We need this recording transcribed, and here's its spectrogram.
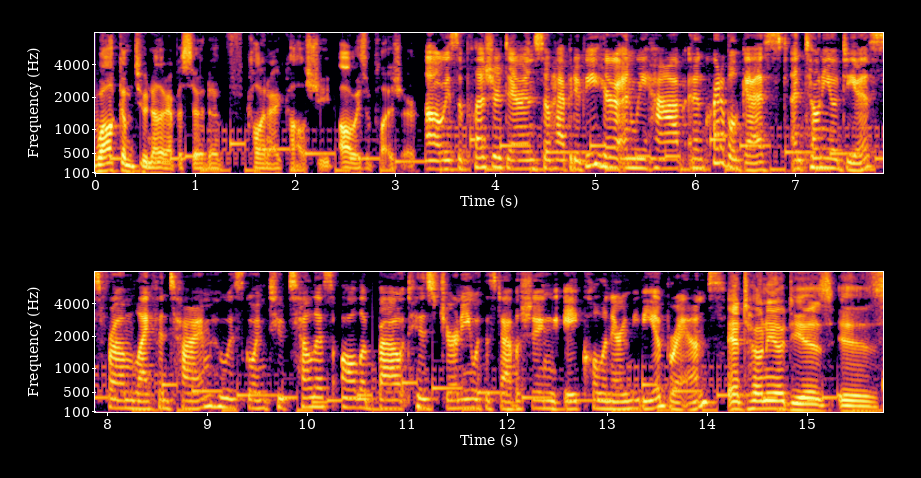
Welcome to another episode of Culinary Call Sheet. Always a pleasure. Always a pleasure, Darren. So happy to be here. And we have an incredible guest, Antonio Diaz from Life and Thyme, who is going to tell us all about his journey with establishing a culinary media brand. Antonio Diaz is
